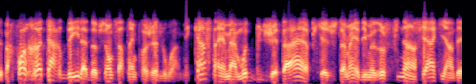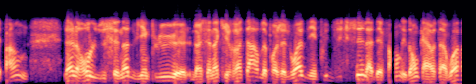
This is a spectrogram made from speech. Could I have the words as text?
de parfois retarder l'adoption de certains projets de loi. Mais quand c'est un mammouth budgétaire, puis que justement, il y a des mesures financières qui en dépendent, là, le rôle du Sénat devient plus, euh, d'un Sénat qui retarde le projet de loi, devient plus difficile à défendre. Et donc, à Ottawa,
